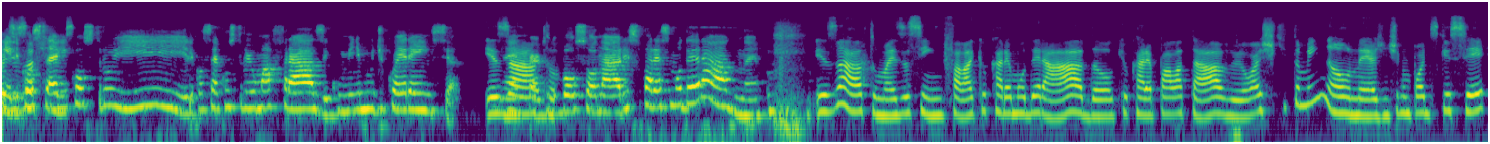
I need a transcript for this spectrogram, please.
ele consegue assim. construir, ele consegue construir uma frase com o mínimo de coerência. Exato. Né? Perto do Bolsonaro, isso parece moderado, né? Exato, mas assim, falar que o cara é moderado ou que o cara é palatável, eu acho que também não, né? A gente não pode esquecer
